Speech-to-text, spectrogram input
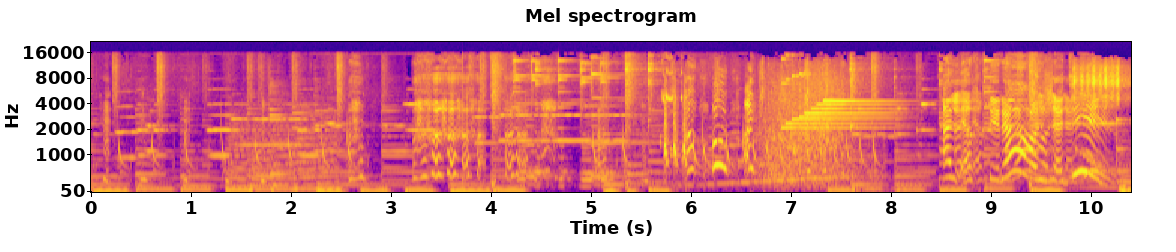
الاختراع الجديد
